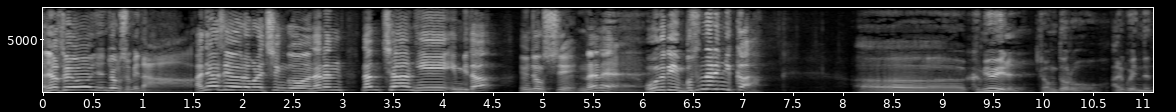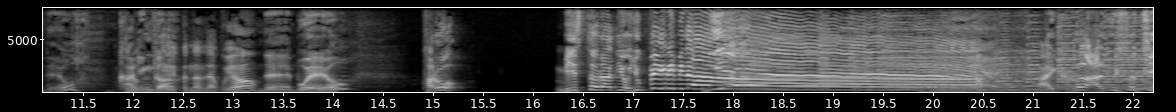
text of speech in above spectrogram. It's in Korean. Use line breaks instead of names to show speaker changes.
안녕하세요 윤정수입니다.
안녕하세요 여러분의 친구 나는 남창희입니다. 윤정수 씨. 네네. 오늘이 무슨 날입니까?
어, 금요일 정도로 알고 있는데요.
아닌가? 끝난다고요?
네, 뭐예요?
바로 미스터 라디오 600일입니다.
예! 아이 그건 알고 있었지.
